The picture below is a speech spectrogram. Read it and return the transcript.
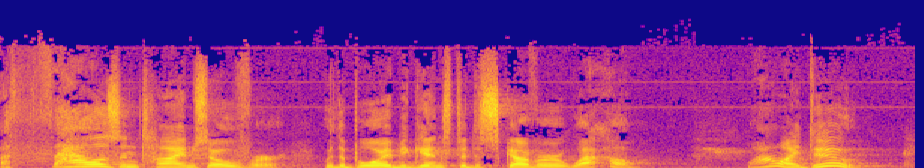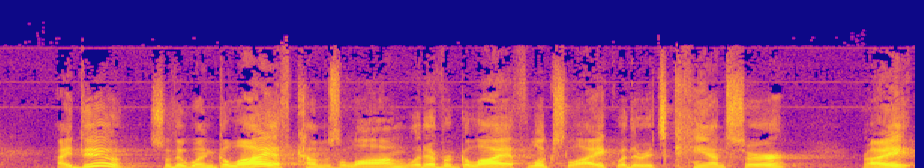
a thousand times over, where the boy begins to discover wow, wow, I do. I do. So that when Goliath comes along, whatever Goliath looks like, whether it's cancer, right?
